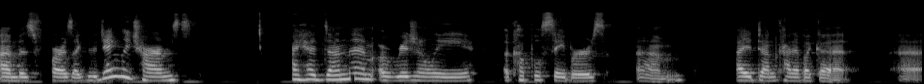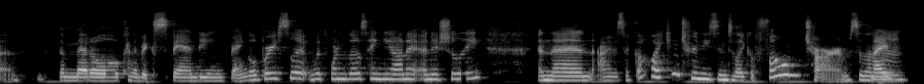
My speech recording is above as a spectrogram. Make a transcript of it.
Um, but as far as like the dangly charms, I had done them originally a couple sabers. Um, I had done kind of like a uh, the metal kind of expanding bangle bracelet with one of those hanging on it initially. And then I was like, oh, I can turn these into like a phone charm. So then I Mhm. used it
